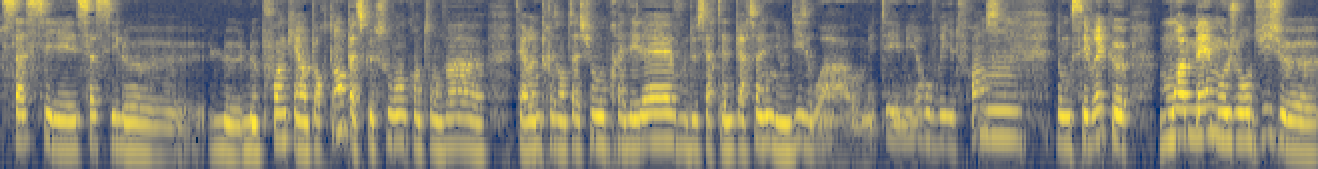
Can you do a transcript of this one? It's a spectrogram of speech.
ça, c'est, ça, c'est le, le, point qui est important parce que souvent, quand on va euh, faire une présentation auprès d'élèves ou de certaines personnes, ils nous disent Waouh, mais t'es meilleur ouvrier de France. Mm. Donc c'est vrai que moi-même aujourd'hui, je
